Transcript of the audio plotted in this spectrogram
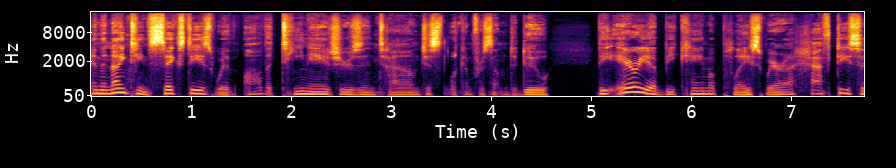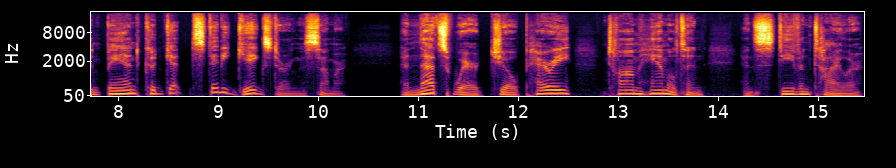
In the 1960s, with all the teenagers in town just looking for something to do, the area became a place where a half decent band could get steady gigs during the summer. And that's where Joe Perry, Tom Hamilton, and Steven Tyler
